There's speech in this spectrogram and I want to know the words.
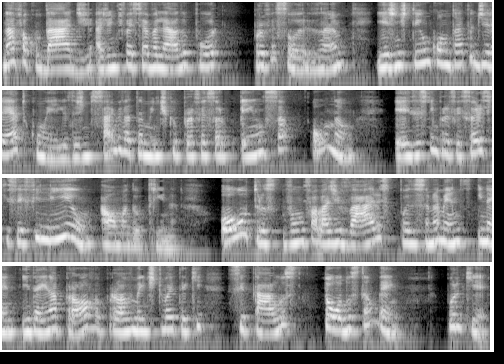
Na faculdade, a gente vai ser avaliado por professores, né? E a gente tem um contato direto com eles, a gente sabe exatamente o que o professor pensa ou não. Existem professores que se filiam a uma doutrina, Outros vão falar de vários posicionamentos e, e daí na prova, provavelmente tu vai ter que citá-los todos também. Por quê?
